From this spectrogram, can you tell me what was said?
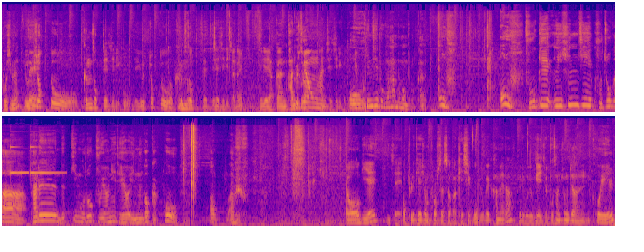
보시면 네. 이쪽도 금속 재질이고 이제 이쪽도 또 금속 금속, 재질. 재질 이잖아요. 이게 약간 반투명한 재질이거든요. 오 힌지 부분 한 번만 볼까요? 오우 오우 두 개의 힌지 구조가 다른 느낌으로 구현이 되어 있는 것 같고 어 아휴 여기에 이제 어플리케이션 프로세서가 계시고 요게 카메라 그리고 요게 이제 무선 충전 코일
